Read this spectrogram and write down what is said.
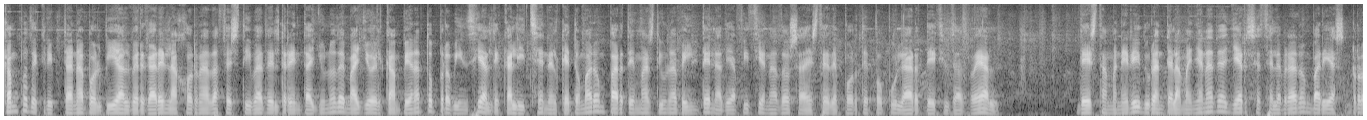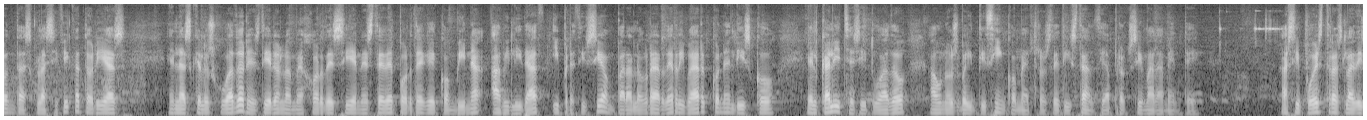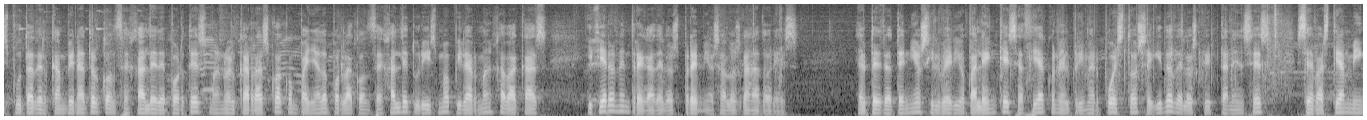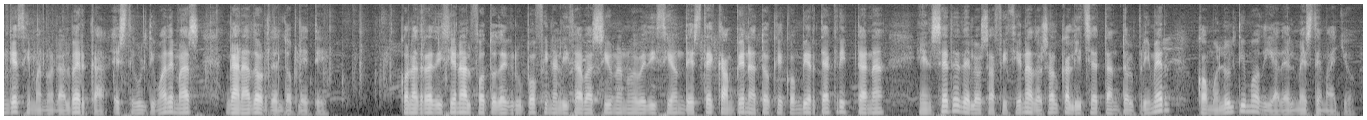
Campo de Criptana volvía a albergar en la jornada festiva del 31 de mayo el Campeonato Provincial de Caliche en el que tomaron parte más de una veintena de aficionados a este deporte popular de Ciudad Real. De esta manera y durante la mañana de ayer se celebraron varias rondas clasificatorias en las que los jugadores dieron lo mejor de sí en este deporte que combina habilidad y precisión para lograr derribar con el disco el caliche situado a unos 25 metros de distancia aproximadamente. Así pues, tras la disputa del campeonato, el concejal de deportes Manuel Carrasco, acompañado por la concejal de turismo Pilar Manjabacas, hicieron entrega de los premios a los ganadores. El pedroteño Silverio Palenque se hacía con el primer puesto, seguido de los criptanenses Sebastián Mínguez y Manuel Alberca, este último además ganador del doblete. Con la tradicional foto de grupo finalizaba así una nueva edición de este campeonato que convierte a Criptana en sede de los aficionados al caliche tanto el primer como el último día del mes de mayo.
